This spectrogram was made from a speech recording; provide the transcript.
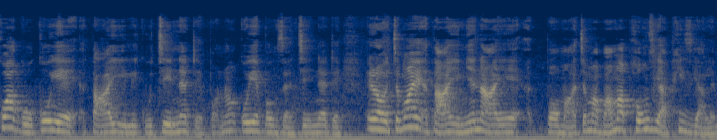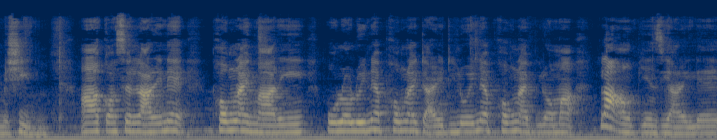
ကိုကကိုကိုရဲ့အသားရည်လေးကိုဂျေနဲ့တယ်ပေါ့နော်ကိုရဲ့ပုံစံဂျေနဲ့တယ်အဲ့တော့ကျမရဲ့အသားရည်မျက်နှာရဲ့ပေါ်မှာကျမဘာမှဖုံးစရာဖိစရာလည်းမရှိဘူးအာကွန်ဆယ်လာတွေနဲ့ဖုံးလိုက်မာတွေဟိုလိုတွေနဲ့ဖုံးလိုက်တာတွေဒီလိုတွေနဲ့ဖုံးလိုက်ပြီးတော့မှလှအောင်ပြင်စရာတွေလည်း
